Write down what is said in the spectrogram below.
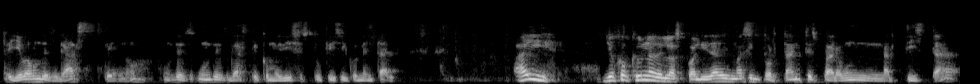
te lleva a un desgaste, ¿no? Un, desgaste, como dices tú, físico y mental. Hay, yo creo que una de las cualidades más importantes para un artista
